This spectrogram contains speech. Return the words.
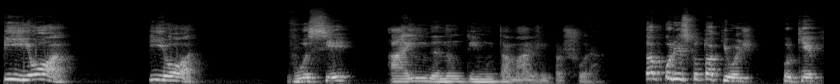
pior, pior, você ainda não tem muita margem para chorar. Então por isso que eu tô aqui hoje, porque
